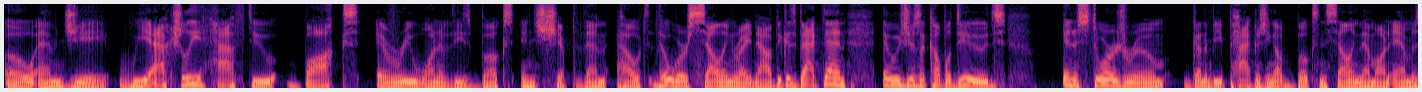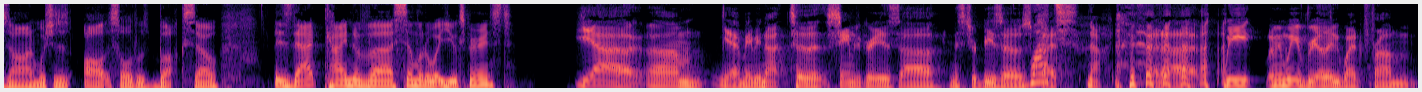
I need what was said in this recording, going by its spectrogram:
OMG, we actually have to box every one of these books and ship them out that we're selling right now. Because back then it was just a couple dudes in a storage room going to be packaging up books and selling them on Amazon, which is all it sold was books. So is that kind of uh, similar to what you experienced? Yeah, um, yeah, maybe not to the same degree as uh, Mr. Bezos. What? But, no, but, uh, we. I mean, we really went from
